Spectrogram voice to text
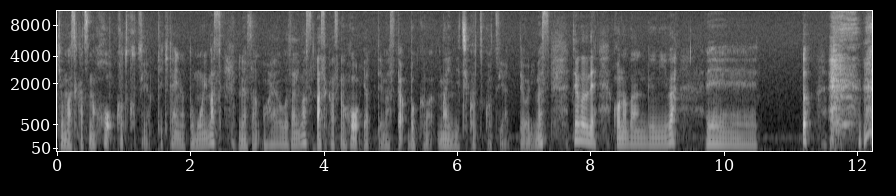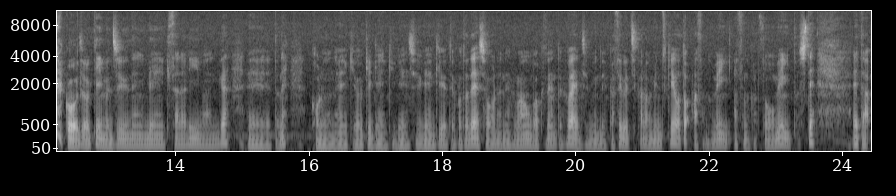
今日も朝活の方、コツコツやっていきたいなと思います。皆さんおはようございます。朝活の方やってますか？僕は毎日コツコツやっております。ということで、この番組は、えー、っと 工場勤務10年現役サラリーマンが、えー、っとね、コロナの影響を受け、現役減収減給ということで、将来の不安を漠然と不安自分で稼ぐ力を身につけようと、朝のメイン、朝の活動をメインとして、得た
